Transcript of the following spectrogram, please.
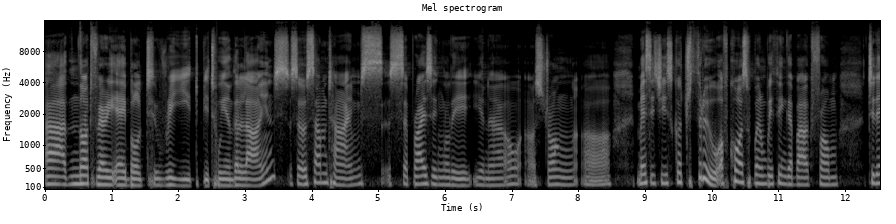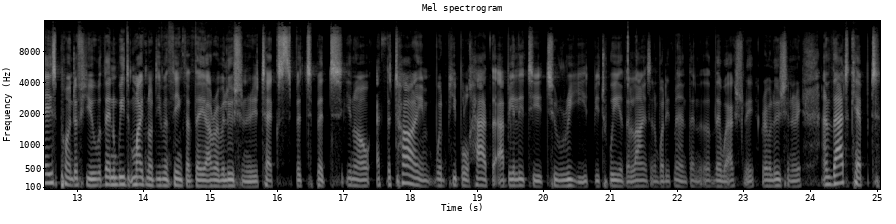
uh, not very able to read between the lines. So sometimes, surprisingly, you know, strong uh, messages got through. Of course, when we think about from today's point of view, then we might not even think that they are revolutionary texts. But, but you know, at the time when people had the ability to read between the lines and what it meant, then they were actually revolutionary, and that kept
